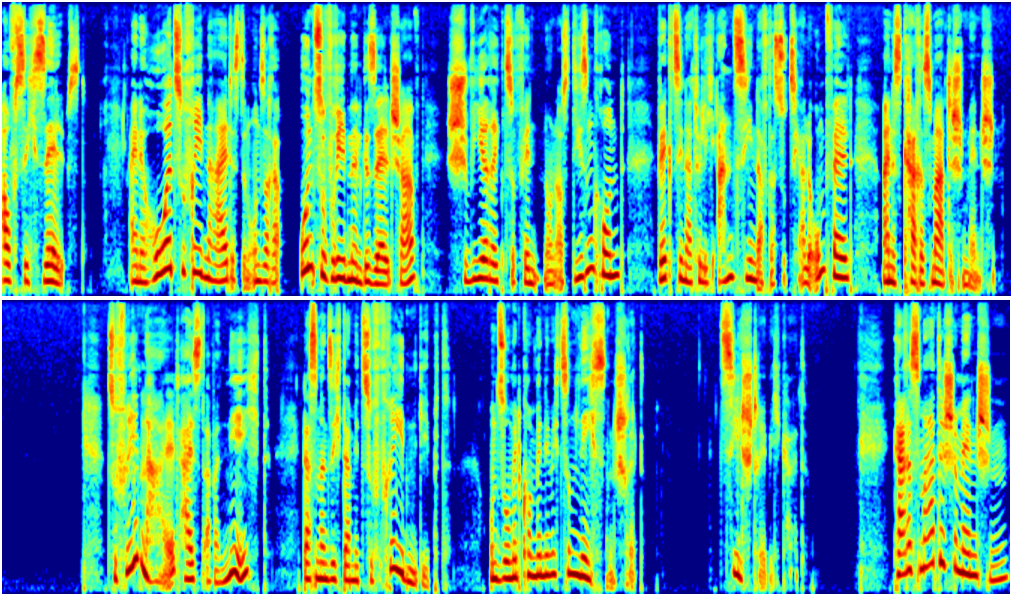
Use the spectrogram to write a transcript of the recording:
auf sich selbst. Eine hohe Zufriedenheit ist in unserer unzufriedenen Gesellschaft schwierig zu finden und aus diesem Grund wirkt sie natürlich anziehend auf das soziale Umfeld eines charismatischen Menschen. Zufriedenheit heißt aber nicht, dass man sich damit zufrieden gibt. Und somit kommen wir nämlich zum nächsten Schritt. Zielstrebigkeit. Charismatische Menschen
